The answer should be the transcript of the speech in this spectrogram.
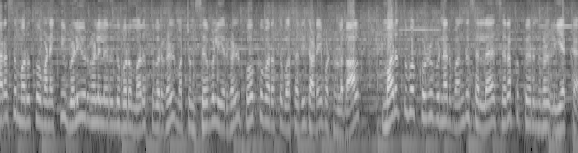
அரசு மருத்துவமனைக்கு வெளியூர்களில் இருந்து வரும் மருத்துவர்கள் மற்றும் செவிலியர்கள் போக்குவரத்து வசதி தடைபட்டுள்ளதால் மருத்துவ குழுவினர் வந்து செல்ல சிறப்பு பேருந்துகள் இயக்க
